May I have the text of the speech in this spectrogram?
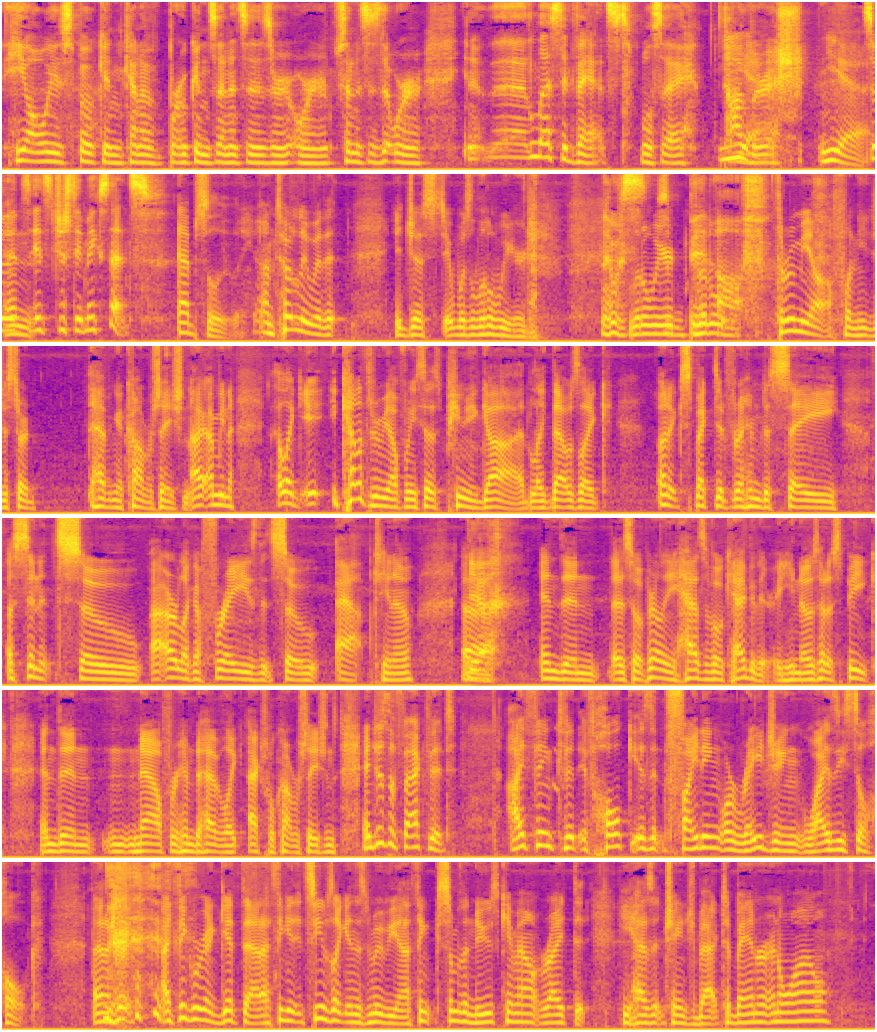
he always spoke in kind of broken sentences or, or sentences that were you know uh, less advanced. We'll say toddlerish. yeah. So and it's it's just it makes sense. absolutely. I'm totally with it. It just it was a little weird. It was A little weird, a bit little off. threw me off when he just started having a conversation. I, I mean, like it, it kind of threw me off when he says "puny god." Like that was like unexpected for him to say a sentence so or like a phrase that's so apt. You know? Uh, Yeah. And then, uh, so apparently he has a vocabulary. He knows how to speak. And then now for him to have like actual conversations, and just the fact that I think that if Hulk isn't fighting or raging, why is he still Hulk? And I think, I think we're going to get that. I think it, it seems like in this movie, and I think some of the news came out right that he hasn't changed back to Banner in a while.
